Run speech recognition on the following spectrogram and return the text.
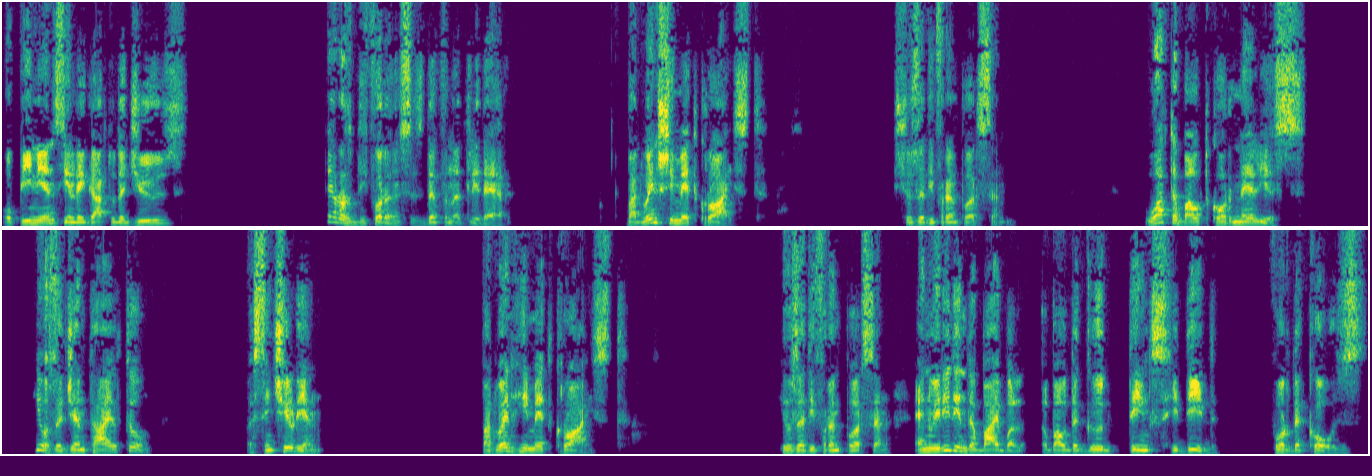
opinions in regard to the Jews. There are differences definitely there. But when she met Christ, she was a different person. What about Cornelius? He was a Gentile too, a centurion. But when he met Christ, he was a different person. And we read in the Bible about the good things he did for the cause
